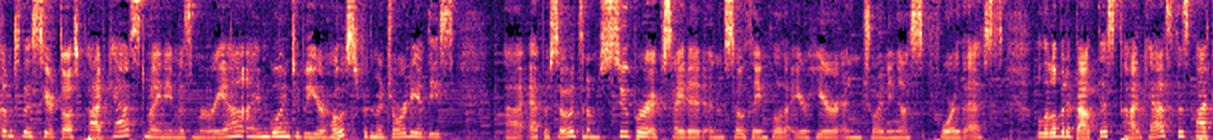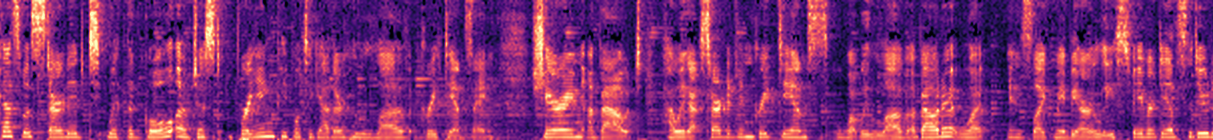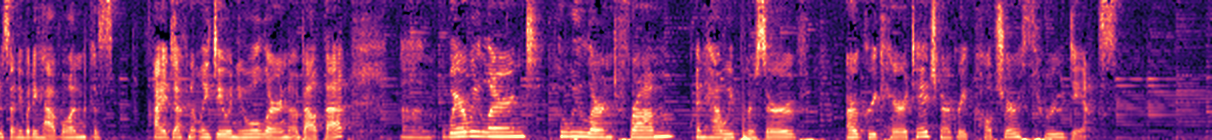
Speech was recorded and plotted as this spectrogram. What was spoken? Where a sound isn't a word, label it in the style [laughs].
Welcome to the Sirtos podcast. My name is Maria. I am going to be your host for the majority of these uh, episodes, and I'm super excited and so thankful that you're here and joining us for this. A little bit about this podcast. This podcast was started with the goal of just bringing people together who love Greek dancing, sharing about how we got started in Greek dance, what we love about it, what is like maybe our least favorite dance to do. Does anybody have one? Because I definitely do, and you will learn about that um, where we learned, who we learned from, and how we preserve our Greek heritage and our Greek culture through dance.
